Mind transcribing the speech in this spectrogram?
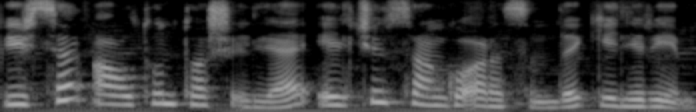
Birsen Altuntaş ile Elçin Sango arasında gelirim.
